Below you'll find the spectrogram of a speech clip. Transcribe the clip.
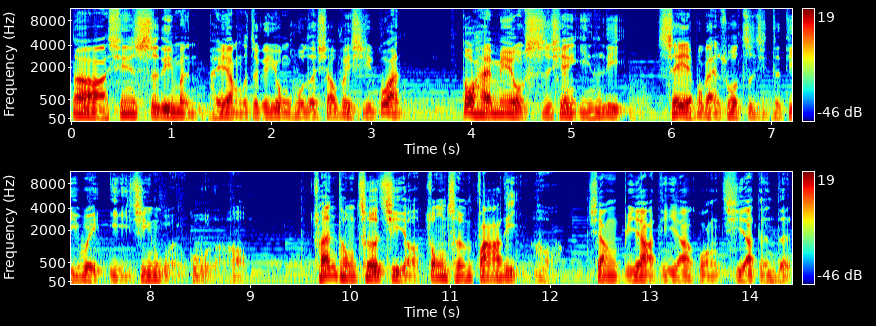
那新势力们培养的这个用户的消费习惯都还没有实现盈利。谁也不敢说自己的地位已经稳固了哈。传统车企哦，忠诚发力哈，像比亚迪啊、广汽啊等等，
